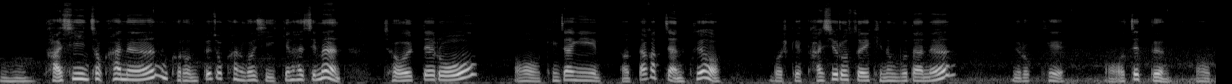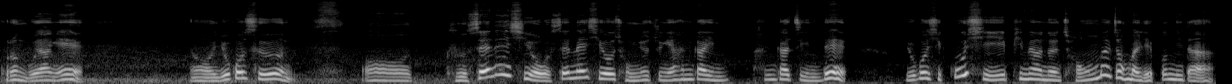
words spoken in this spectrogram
음, 가시인 척하는 그런 뾰족한 것이 있긴 하지만 절대로 어, 굉장히 어, 따갑지 않고요. 뭐 이렇게 가시로서의 기능보다는 이렇게 어, 어쨌든 어, 그런 모양의 어, 요것은 어, 그 세네시오 세네시오 종류 중에 한, 가인, 한 가지인데 요것이 꽃이 피면은 정말 정말 예쁩니다.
